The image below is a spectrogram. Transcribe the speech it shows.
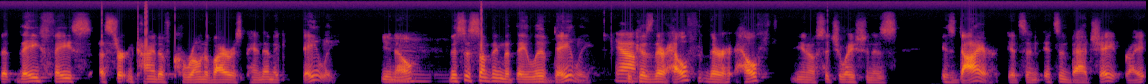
that they face a certain kind of coronavirus pandemic daily. You know, Mm. this is something that they live daily yeah because their health, their health, you know, situation is is dire. It's in it's in bad shape, right?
